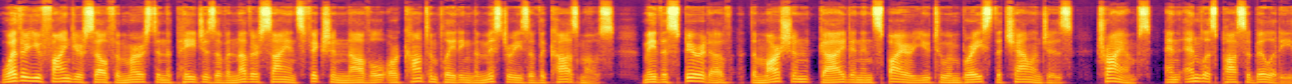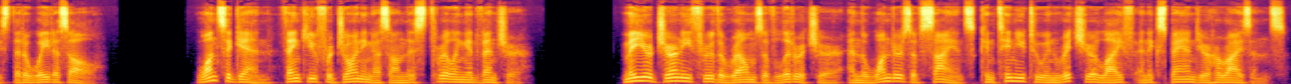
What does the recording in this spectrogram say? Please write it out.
Whether you find yourself immersed in the pages of another science fiction novel or contemplating the mysteries of the cosmos, may the spirit of The Martian guide and inspire you to embrace the challenges, triumphs, and endless possibilities that await us all. Once again, thank you for joining us on this thrilling adventure. May your journey through the realms of literature and the wonders of science continue to enrich your life and expand your horizons.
